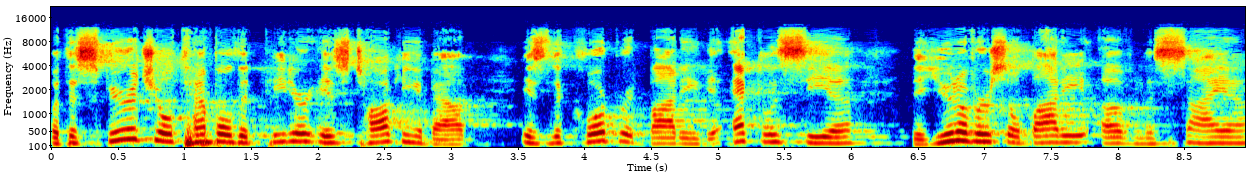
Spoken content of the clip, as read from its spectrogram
But the spiritual temple that Peter is talking about is the corporate body, the ecclesia, the universal body of Messiah,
